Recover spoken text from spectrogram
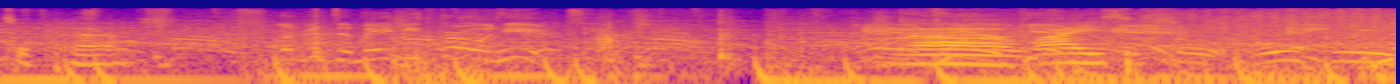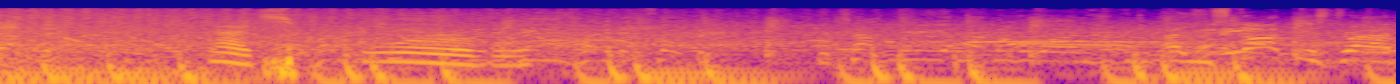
It's a pass. Looking to maybe throw it here. And Wow, why it. is he so nothing. That's horrible. How you start this drive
